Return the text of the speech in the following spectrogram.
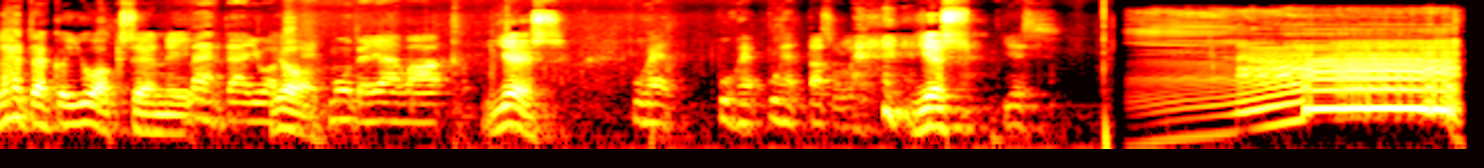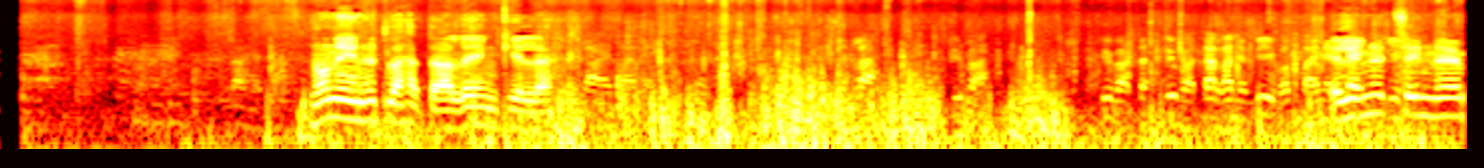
lähdetäänkö juokseen? Niin, Lähdetään juokseen, joo. muuten jää vaan yes. puhe, puhe, puhetasolle. Yes. yes. No niin, nyt lähdetään lenkille. Lähdetään lenkille. Hyvä, hyvä, hyvä tällainen viikoittainen Eli lenkki. nyt sinne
